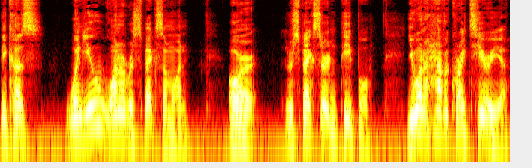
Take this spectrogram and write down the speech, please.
Because when you want to respect someone or respect certain people, you want to have a criteria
